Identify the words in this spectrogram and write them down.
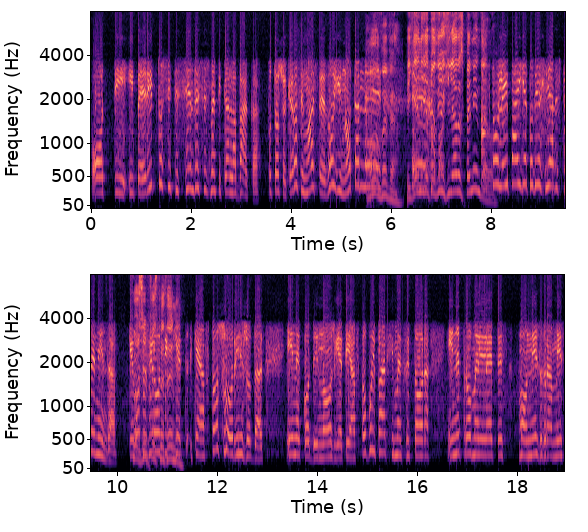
ότι η περίπτωση της σύνδεσης με την Καλαμπάκα που τόσο καιρό θυμάστε εδώ γινόταν Ω, βέβαια. Πηγαίνει για το χαμός. 2050 εδώ. Αυτό λέει πάει για το 2050. Και εγώ Ποιος σας ήρθε, λέω ότι πεθαίνει. και, και αυτός ο ορίζοντας είναι κοντινός γιατί αυτό που υπάρχει μέχρι τώρα είναι προμελέτες μονής γραμμής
